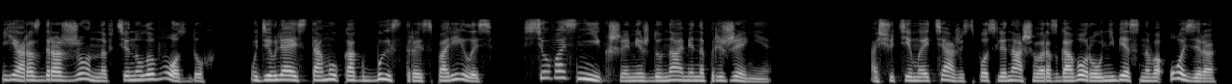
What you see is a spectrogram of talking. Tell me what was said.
Я раздраженно втянула воздух, удивляясь тому, как быстро испарилось все возникшее между нами напряжение. Ощутимая тяжесть после нашего разговора у Небесного озера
